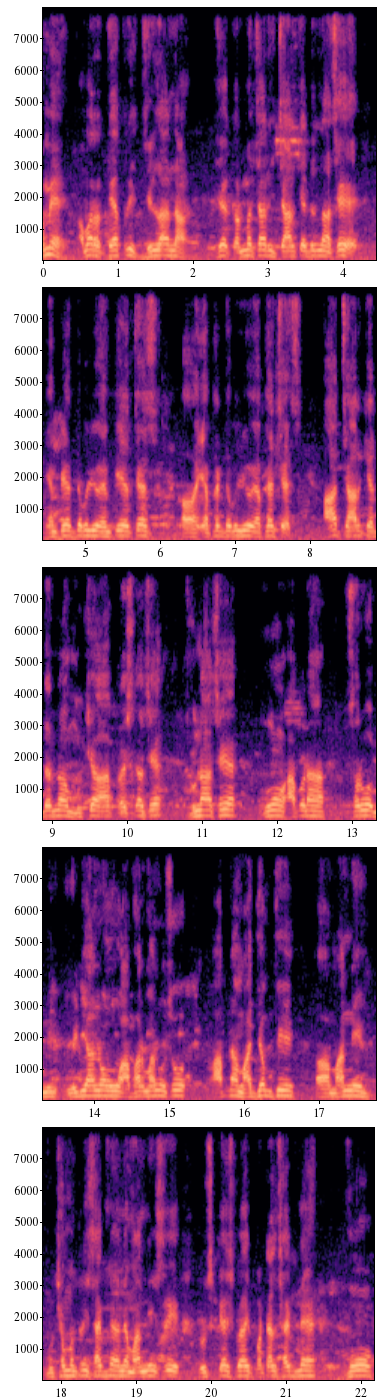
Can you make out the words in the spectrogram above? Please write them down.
અમે અમારા તેત્રીસ જિલ્લાના જે કર્મચારી ચાર કેડરના છે એમપીએચડબલ્યુ એમપીએચએસ એફએચડબલ્યુ એફએચએસ આ ચાર કેડરના મુખ્ય આ પ્રશ્ન છે, જૂના છે. હું આપણા સર્વ મીડિયાનો હું આભાર માનું છું. આપના માધ્યમથી માનની મુખ્યમંત્રી સાહેબને અને માનની શ્રી ઋષિકેશભાઈ પટેલ સાહેબને હું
